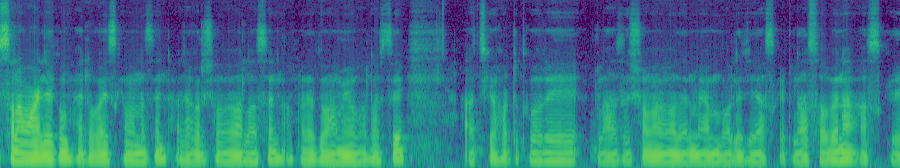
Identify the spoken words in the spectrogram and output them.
আসসালামু আলাইকুম। হ্যালো গাইস কেমন আছেন? আশা করি সবাই ভালো আছেন। আপনাদের তো আমিও ভালো আছি। আজকে হঠাৎ করে ক্লাসের সময় আমাদের ম্যাম বলে যে আজকে ক্লাস হবে না। আজকে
